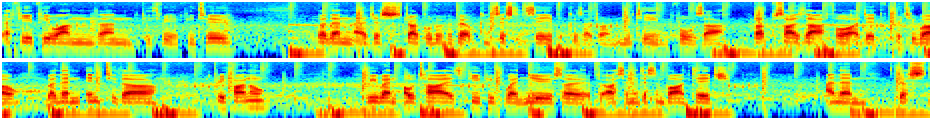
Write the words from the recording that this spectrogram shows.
A few P1s and P3 and P2. But then I just struggled with a bit of consistency because I joined a new team, Forza. But besides that, I thought I did pretty well. But then into the pre-final, we went old tyres, a few people went new, so it put us in a disadvantage. And then just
